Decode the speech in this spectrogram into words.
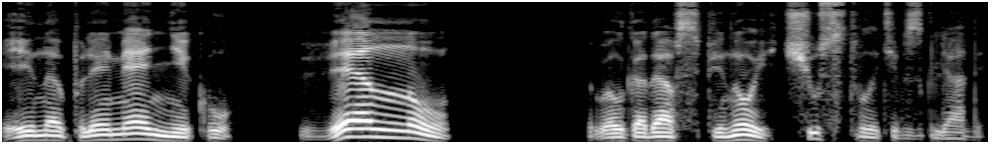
иноплеменнику, Венну! Волкодав спиной чувствовал эти взгляды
